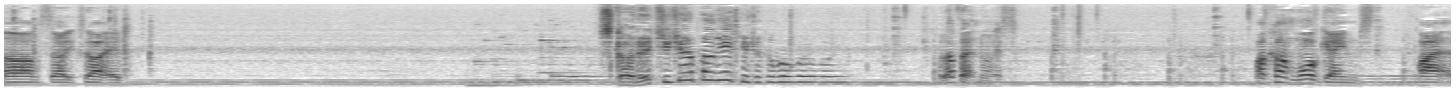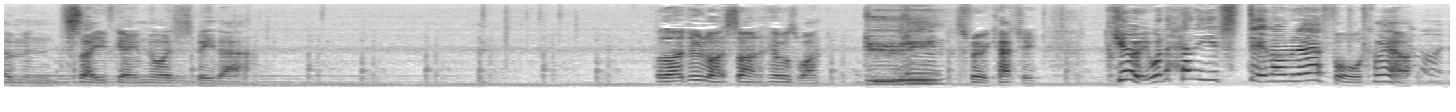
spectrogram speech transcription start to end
Oh, I'm so excited. I love that noise. Why can't more games, item and save game noises be that? Although I do like Silent Hills one. It's very catchy. Curie, what the hell are you sitting over there for? Come here. Come on.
